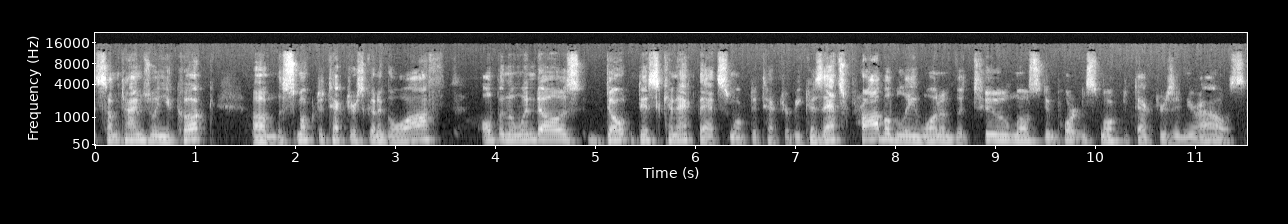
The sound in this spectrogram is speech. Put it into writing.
Sometimes when you cook, um, the smoke detector is going to go off. Open the windows. Don't disconnect that smoke detector because that's probably one of the two most important smoke detectors in your house.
